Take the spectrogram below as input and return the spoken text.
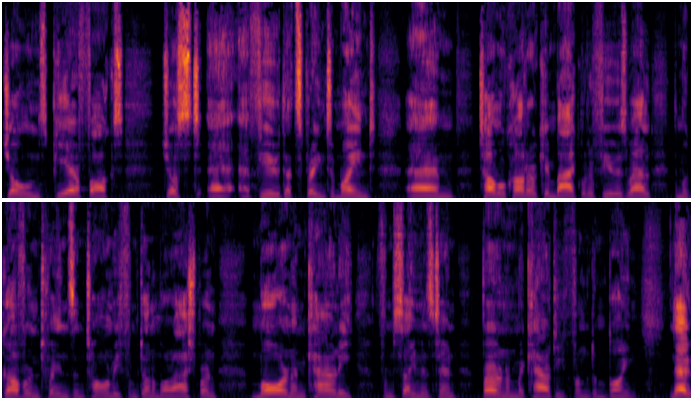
Jones, Pierre Fox, just uh, a few that spring to mind. Um, Tom O'Connor came back with a few as well. The McGovern twins and Tormey from Donaghmore Ashbourne, Moran and Carney from Simonstown, Byrne and McCarthy from Dunboyne. Now,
